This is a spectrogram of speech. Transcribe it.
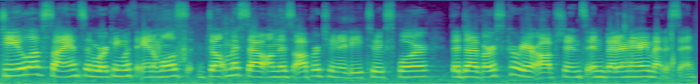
Do you love science and working with animals? Don't miss out on this opportunity to explore the diverse career options in veterinary medicine.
